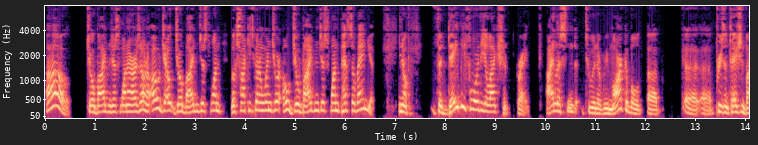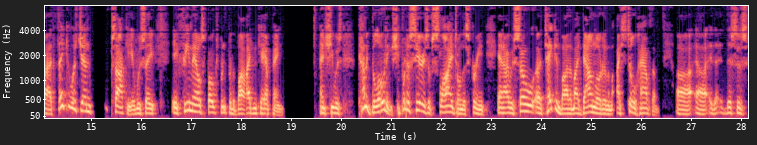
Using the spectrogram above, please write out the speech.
Oh, Joe Biden just won Arizona. Oh, Joe, Joe Biden just won. Looks like he's going to win Georgia. Oh, Joe Biden just won Pennsylvania. You know, the day before the election, Greg, I listened to a remarkable uh, uh, uh, presentation by I think it was Jen Psaki. It was a a female spokesman for the Biden campaign, and she was kind of gloating. She put a series of slides on the screen, and I was so uh, taken by them, I downloaded them. I still have them. Uh, uh, this is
